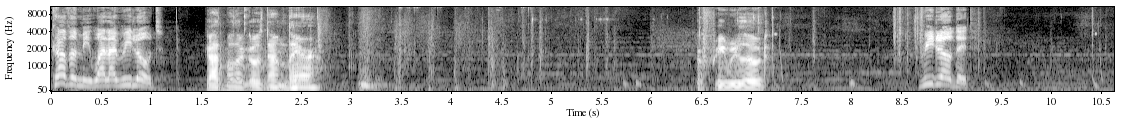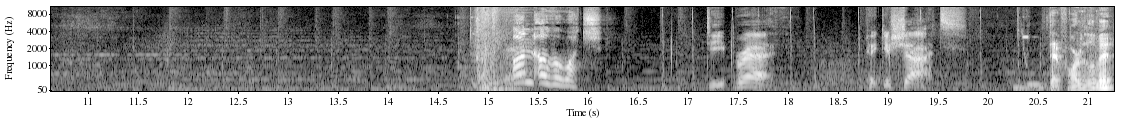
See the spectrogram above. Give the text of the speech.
Cover me while I reload. Godmother goes down there. A free reload. Reloaded. On Overwatch. Deep breath. Pick your shots. Step forward a little bit.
